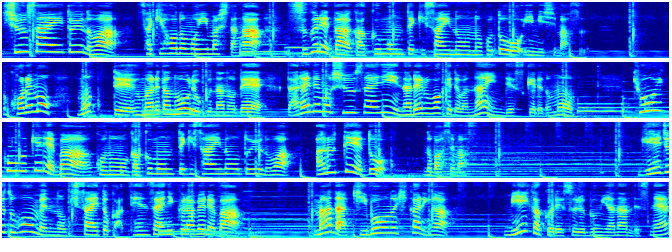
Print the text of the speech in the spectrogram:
秀才というのは先ほども言いましたが優れた学問的才能のことを意味します。これも持って生まれた能力なので誰でも秀才になれるわけではないんですけれども教育を受ければこの学問的才能というのはある程度伸ばせます。芸術方面の記載とか天才に比べればまだ希望の光が見え隠れする分野なんですね。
